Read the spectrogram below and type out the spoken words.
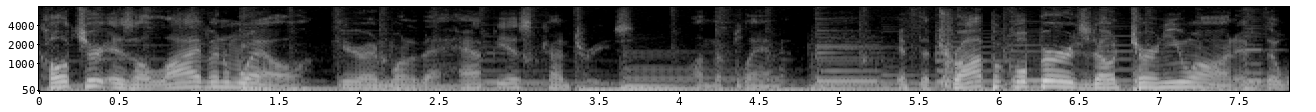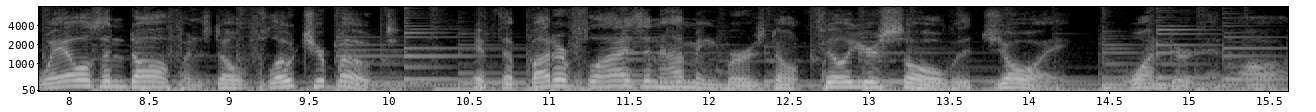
Culture is alive and well here in one of the happiest countries on the planet. If the tropical birds don't turn you on, if the whales and dolphins don't float your boat, if the butterflies and hummingbirds don't fill your soul with joy, wonder, and awe,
